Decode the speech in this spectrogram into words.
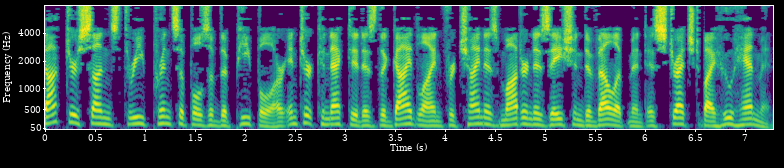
Dr. Sun's three principles of the people are interconnected as the guideline for China's modernization development as stretched by Hu Hanmin.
